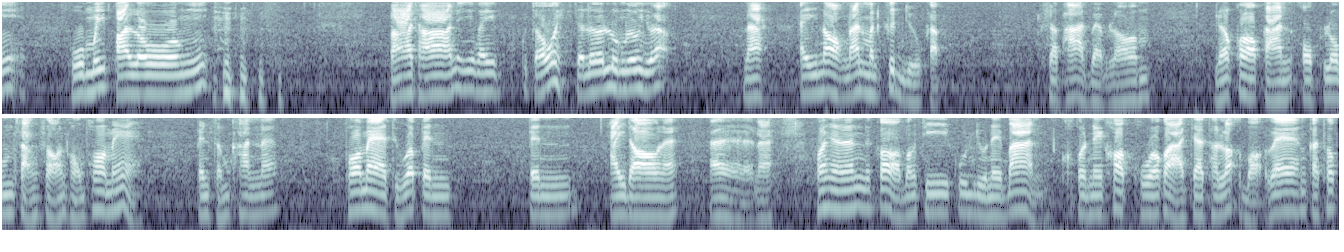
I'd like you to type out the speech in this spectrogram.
งี้ภูมิปาโลงี้ราชานี่ยังไงจะโอ้ยเจริญรุ่งเรืองอยู่แล้ว นะไอ้นอกนั้นมันขึ้นอยู่กับสภาพแบบล้อม แล้วก็การอบรมสั่งสอนของพ่อแม่ เป็นสำคัญนะ พ่อแม่ถือว่าเป็นเป็นไอดอลนะเออนะเพราะฉะนั้นก็บางทีคุณอยู่ในบ้าน คนในครอบครัวก็อาจจะทะเลาะเบาแวงกระทบ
